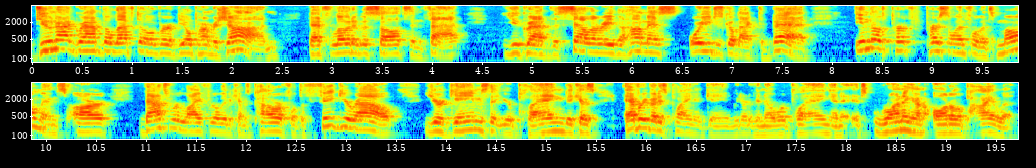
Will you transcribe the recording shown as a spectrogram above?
do not grab the leftover veal parmesan that's loaded with salts and fat. You grab the celery, the hummus, or you just go back to bed. In those per- personal influence moments, are that's where life really becomes powerful to figure out your games that you're playing because everybody's playing a game we don't even know we're playing and it's running on autopilot.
